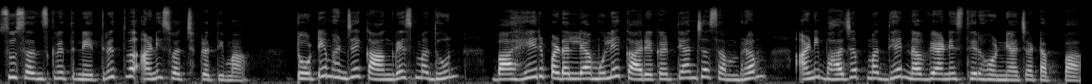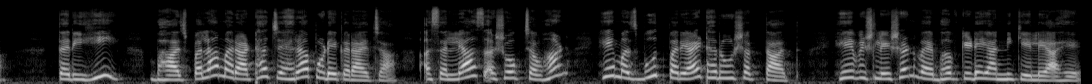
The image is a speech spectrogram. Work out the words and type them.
सुसंस्कृत नेतृत्व आणि स्वच्छ प्रतिमा. तोटे म्हणजे काँग्रेसमधून बाहेर पडल्यामुळे कार्यकर्त्यांचा संभ्रम आणि भाजपमध्ये नव्याने स्थिर होण्याचा टप्पा. तरीही भाजपला मराठा चेहरा पुढे करायचा असल्यास अशोक चव्हाण हे मजबूत पर्याय ठरवू शकतात हे विश्लेषण वैभव किडे यांनी केले आहे.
